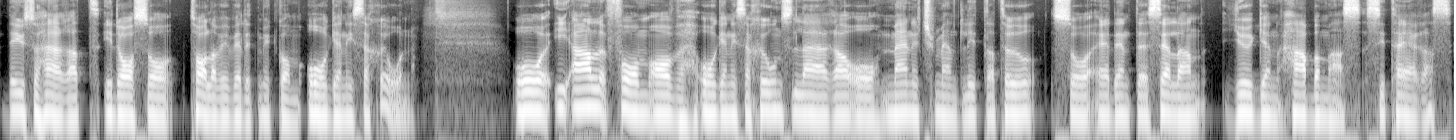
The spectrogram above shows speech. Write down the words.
Det är ju så här att idag så talar vi väldigt mycket om organisation. Och I all form av organisationslära och managementlitteratur så är det inte sällan Jürgen Habermas citeras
